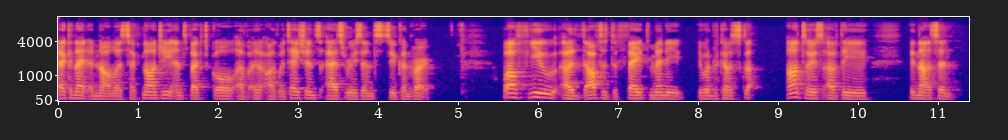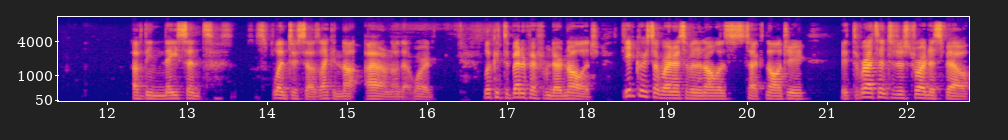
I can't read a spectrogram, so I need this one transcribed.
Aconite anomalous technology and spectacle of uh, augmentations as reasons to convert. While few adopted the faith, many would become sponsors of the, nascent of the nascent splinter cells. I cannot I don't know that word. Looking to benefit from their knowledge. The increased awareness of anomalous technology it threatened to destroy the spell,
